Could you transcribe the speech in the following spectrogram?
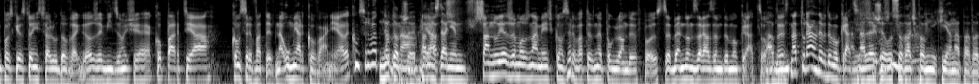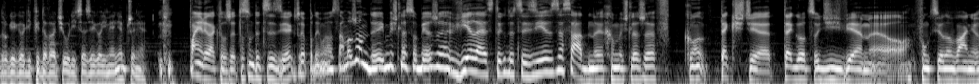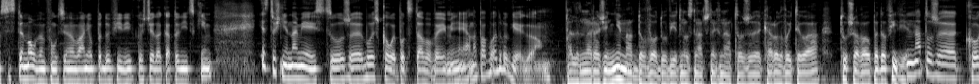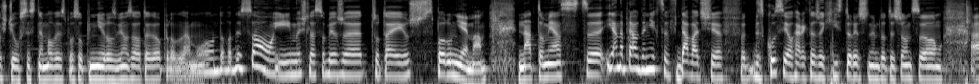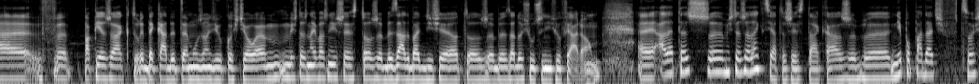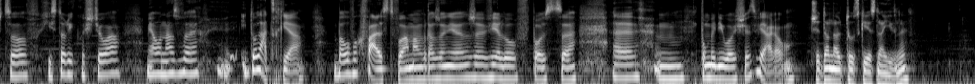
y, Polskiego Stronnictwa Ludowego, że widzą się jako partia konserwatywna, umiarkowanie, ale konserwatywna. No dobrze, pana ja zdaniem- Szanuję, że można mieć konserwatywne poglądy w Polsce, będąc zarazem demokratą. A to jest naturalne w A demokracji. należy usuwać pomniki Jana Pawła II, likwidować ulicę z jego imieniem, czy nie? Panie redaktorze, to są decyzje, które podejmują samorządy i myślę sobie, że wiele z tych decyzji jest zasadnych. Myślę, że w kontekście tego, co dziś wiemy o funkcjonowaniu, systemowym funkcjonowaniu pedofilii w kościele katolickim, jest coś nie na miejscu, że były szkoły podstawowe imienia Jana Pawła II. Ale na razie nie ma dowodów jednoznacznych na to, że Karol Wojtyła tuszował pedofilię. Na to, że Kościół w systemowy sposób nie rozwiązał tego problemu, dowody są i myślę sobie, że tutaj już sporu nie ma. Natomiast ja naprawdę nie chcę wdawać się w dyskusję o charakterze historycznym dotyczącą e, papieża, który dekady temu rządził Kościołem. Myślę, że najważniejsze jest to, żeby zadbać dzisiaj o to, żeby zadośćuczynić ofiarom. E, Ale też e, myślę, że lekcja też jest taka, żeby nie popadać w coś, co w historii Kościoła miało nazwę e, idolatria, bałwochwalstwo, a mam wrażenie, że wielu w Polsce e, mm, pomyliło się z wiarą. Czy Donald Tusk jest naiwny?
